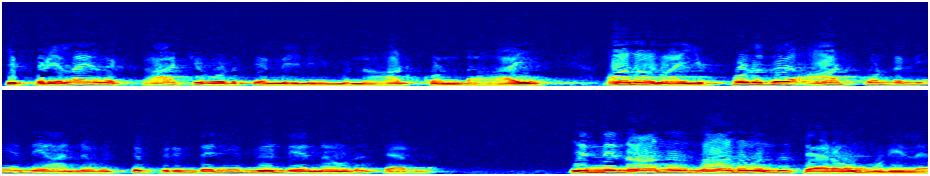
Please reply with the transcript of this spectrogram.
இப்படி எல்லாம் எனக்கு காட்சி கொடுத்து என்னை நீ முன்ன ஆட்கொண்டாய். ஆனா நான் இப்பொழுது ஆட்கொண்ட நீ என்னை அண்ணை விட்டு பிரிந்த நீ மீண்டும் என்னோட சேரல. என்னை நானும் நானும் வந்து சேரவும் முடியல.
